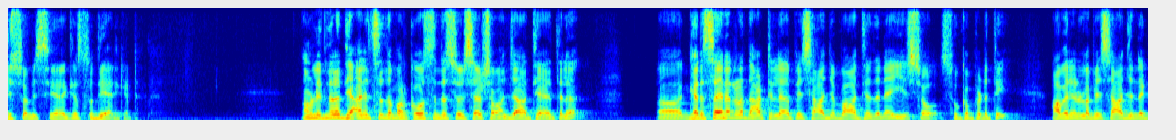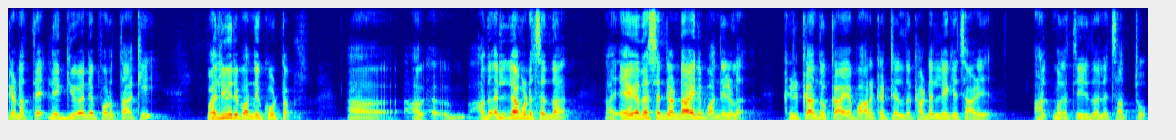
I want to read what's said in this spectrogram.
ഈശ്വമിശയ്ക്ക് സ്തുതിയായിരിക്കട്ടെ. നമ്മൾ ഇന്നലെ ധ്യാനിച്ചത് മർക്കോസിന്റെ സുവിശേഷം അഞ്ചാം അധ്യായത്തിൽ ഗരസേനരുടെ നാട്ടിൽ പിശാജ് ബാധ്യതനെ ഈശോ സുഖപ്പെടുത്തി അവരിലുള്ള പിശാജിന്റെ ഗണത്തെ ലഗ്യുവിനെ പുറത്താക്കി വലിയൊരു പന്നിക്കൂട്ടം അത് എല്ലാം കൂടെ ചെന്ന് ഏകദേശം രണ്ടായിരം പന്നികൾ കിഴക്കാന്തുക്കായ പാറക്കെട്ടിൽ നിന്ന് കടലിലേക്ക് ചാടി ആത്മഹത്യ ചെയ്തു അല്ലെ ചത്തു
